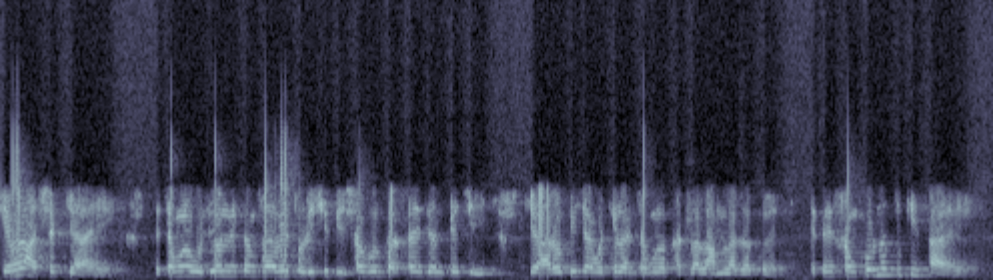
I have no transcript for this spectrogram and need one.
केवळ अशक्य आहे. त्याच्यामुळे उज्ज्वल निकम साहेब हे थोडीशी दिशाभूल करतायत जनतेची की आरोपीच्या वकिलांच्यामुळे खटला लांबला जातोय. हे ते संपूर्ण चुकीचं आहे.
